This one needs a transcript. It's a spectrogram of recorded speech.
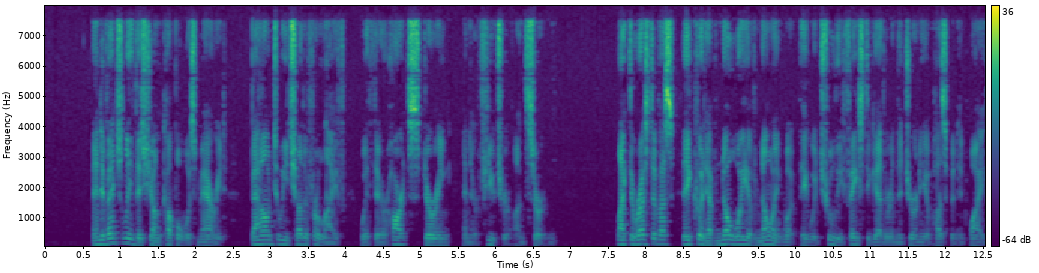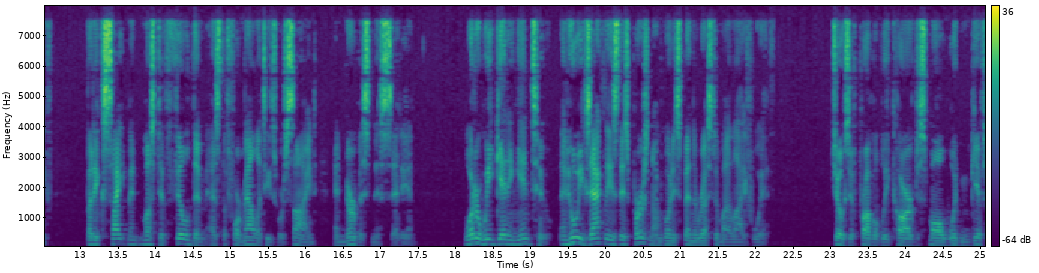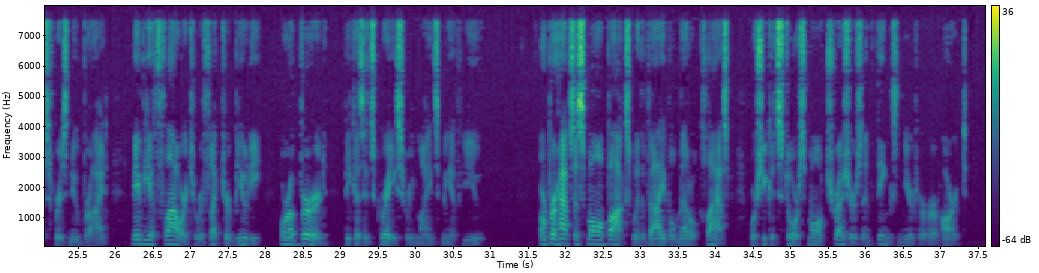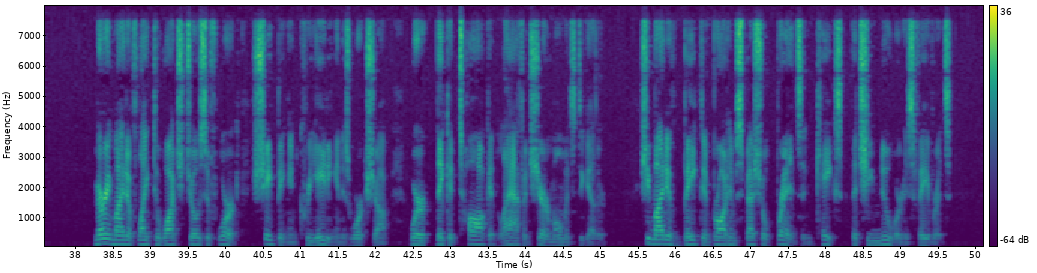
And eventually this young couple was married, bound to each other for life, with their hearts stirring and their future uncertain. Like the rest of us, they could have no way of knowing what they would truly face together in the journey of husband and wife. But excitement must have filled them as the formalities were signed and nervousness set in. What are we getting into? And who exactly is this person I'm going to spend the rest of my life with? Joseph probably carved small wooden gifts for his new bride, maybe a flower to reflect her beauty, or a bird because its grace reminds me of you. Or perhaps a small box with a valuable metal clasp where she could store small treasures and things near to her heart. Mary might have liked to watch Joseph work, shaping and creating in his workshop, where they could talk and laugh and share moments together. She might have baked and brought him special breads and cakes that she knew were his favorites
